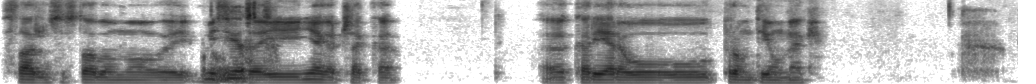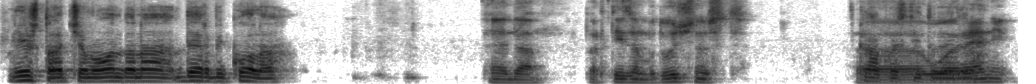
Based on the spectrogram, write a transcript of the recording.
slažem se s tobom, ovaj, mislim Jeste. da i njega čeka uh, karijera u prvom timu Mege. Ništa, ćemo onda na derbi kola. E, da, Partizan budućnost Kako uh, u areni.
